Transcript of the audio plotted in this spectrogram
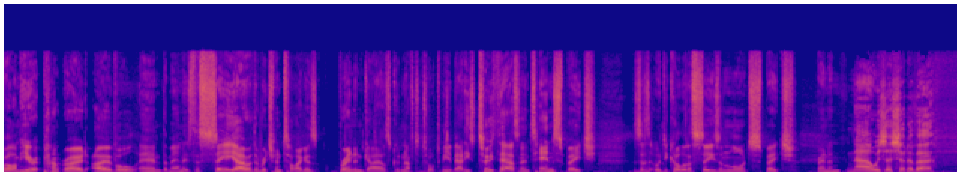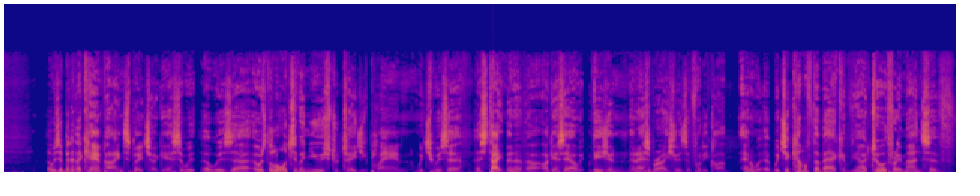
Well, I'm here at Punt Road Oval, and the man who's the CEO of the Richmond Tigers, Brendan Gale's good enough to talk to me about his 2010 speech. Would you call it a season launch speech, Brendan? No, it was a sort of a. It was a bit of a campaign speech, I guess. It was it was, uh, it was the launch of a new strategic plan, which was a, a statement of, uh, I guess, our vision and aspiration as a footy club, and w- which had come off the back of you know two or three months of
